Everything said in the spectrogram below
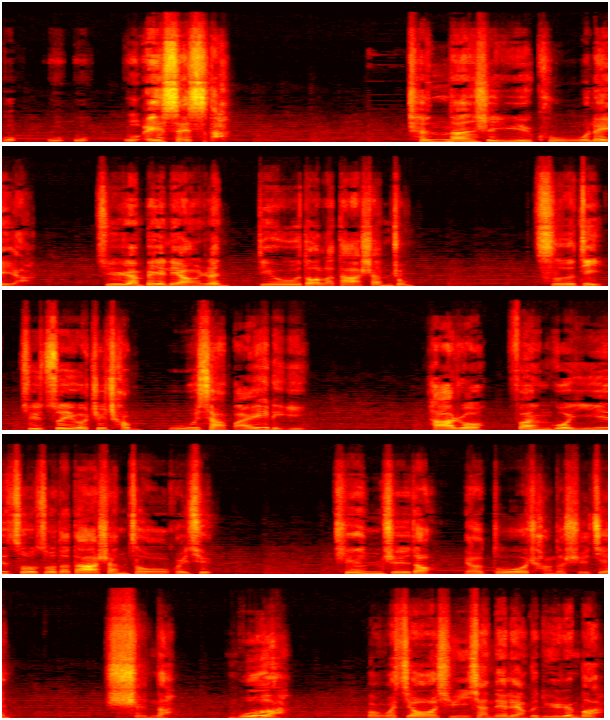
我我我我 SS 他！陈南是欲哭无泪呀，居然被两人丢到了大山中。此地距罪恶之城不下百里，他若翻过一座座的大山走回去，天知道要多长的时间。神呐，魔啊，帮我教训一下那两个女人吧！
